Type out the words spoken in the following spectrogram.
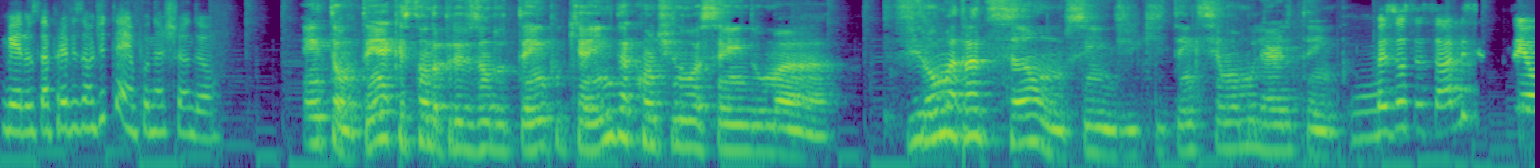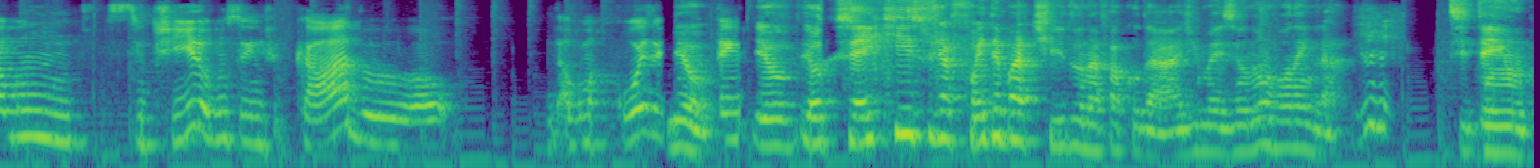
Menos da previsão de tempo, né, Xandão? Então, tem a questão da previsão do tempo que ainda continua sendo uma. Virou uma tradição, sim, de que tem que ser uma mulher do tempo. Mas você sabe se tem algum sentido, algum significado, ou alguma coisa que Meu, tem? eu, eu sei que isso já foi debatido na faculdade, mas eu não vou lembrar. Se tem um.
